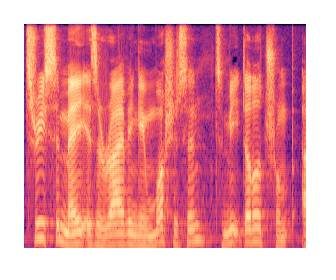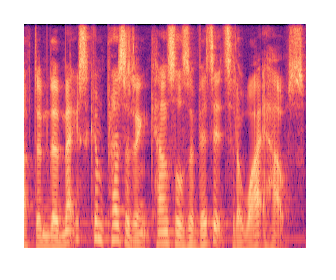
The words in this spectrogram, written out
Theresa May is arriving in Washington to meet Donald Trump after the Mexican president cancels a visit to the White House.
